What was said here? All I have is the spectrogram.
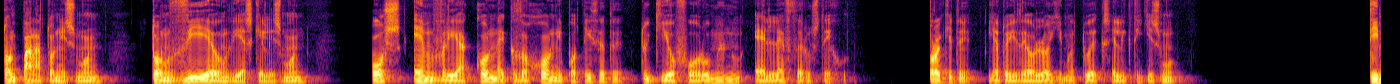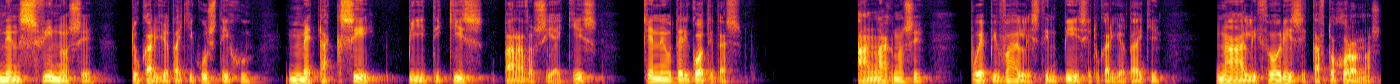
των παρατονισμών, των βίαιων διασκελισμών, ως εμβριακών εκδοχών υποτίθεται του κυοφορούμενου ελεύθερου στίχου. Πρόκειται για το ιδεολόγημα του εξελικτικισμού. Την ενσφήνωση του καριωτακικού στίχου μεταξύ ποιητικής παραδοσιακής και νεωτερικότητας. Ανάγνωση που επιβάλλει στην ποίηση του Καριωτάκη να αληθορίζει ταυτοχρόνως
